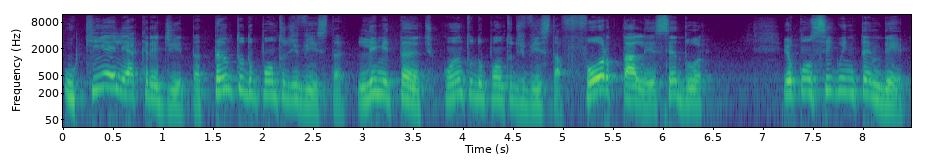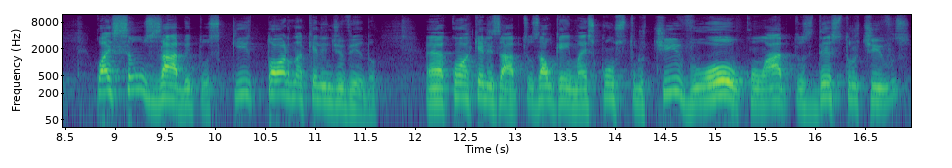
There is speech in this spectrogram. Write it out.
o que ele acredita, tanto do ponto de vista limitante quanto do ponto de vista fortalecedor, eu consigo entender quais são os hábitos que tornam aquele indivíduo, é, com aqueles hábitos, alguém mais construtivo ou com hábitos destrutivos,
